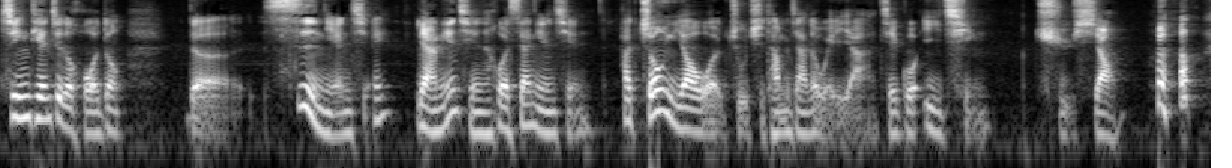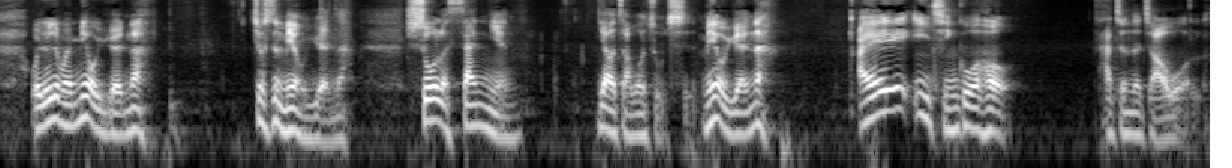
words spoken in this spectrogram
今天这个活动的四年前，哎，两年前或三年前，他终于要我主持他们家的尾牙，结果疫情取消，我就认为没有缘呐，就是没有缘呐。说了三年要找我主持，没有缘呐。哎，疫情过后，他真的找我了，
